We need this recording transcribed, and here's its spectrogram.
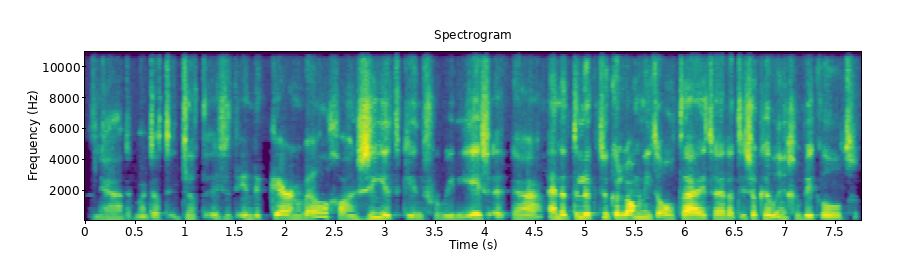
Ja, maar dat, dat is het in de kern wel. Gewoon zie het kind voor wie die is. Eh, Ja, en dat lukt natuurlijk lang niet altijd. Hè. Dat is ook heel ingewikkeld.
